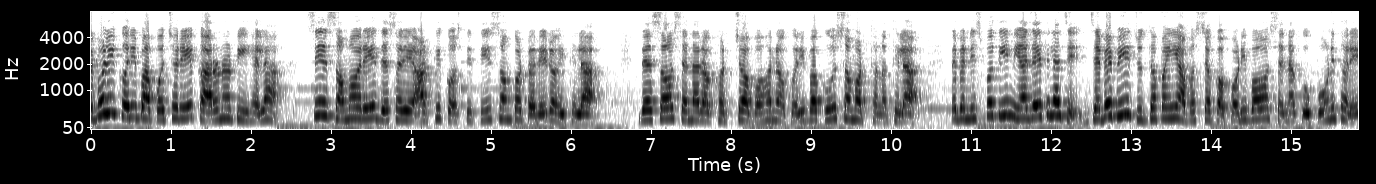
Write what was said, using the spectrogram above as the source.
ଏଭଳି କରିବା ପଛରେ କାରଣଟି ହେଲା ସେ ସମୟରେ ଦେଶରେ ଆର୍ଥିକ ସ୍ଥିତି ସଙ୍କଟରେ ରହିଥିଲା। ଦେଶ ସେନାର ଖର୍ଚ୍ଚ ବହନ କରିବାକୁ ସମର୍ଥ ନଥିଲା ତେବେ ନିଷ୍ପତ୍ତି ନିଆଯାଇଥିଲା ଯେ ଯେବେ ବି ଯୁଦ୍ଧ ପାଇଁ ଆବଶ୍ୟକ ପଡ଼ିବ ସେନାକୁ ପୁଣି ଥରେ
